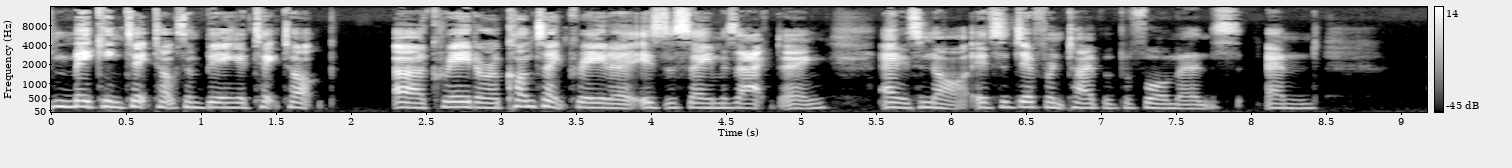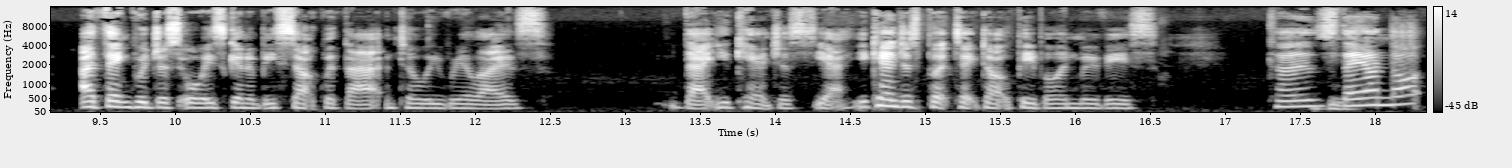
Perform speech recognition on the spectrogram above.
making TikToks and being a TikTok uh, creator or content creator is the same as acting, and it's not. It's a different type of performance, and I think we're just always going to be stuck with that until we realize that you can't just yeah you can't just put TikTok people in movies because Hmm. they are not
